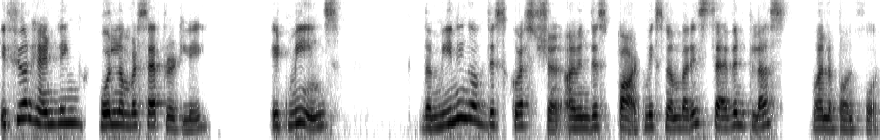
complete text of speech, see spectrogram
if you are handling whole numbers separately, it means the meaning of this question, I mean this part, mixed number is 7 plus 1 upon 4.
